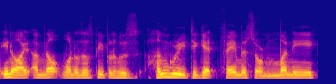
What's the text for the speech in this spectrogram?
you know, I, I'm not one of those people who's hungry to get famous or money.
